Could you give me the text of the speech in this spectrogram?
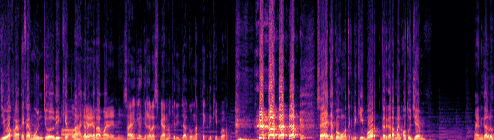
jiwa kreatifnya muncul dikit Oh, lah iya, gara-gara iya. main ini. Saya gara-gara les piano jadi jago ngetik di keyboard. Saya jago ngetik di keyboard gara-gara main auto jam. Main gak lu?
